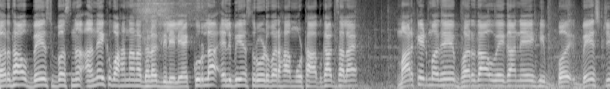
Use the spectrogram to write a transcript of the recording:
भरधाव बेस्ट बसनं अनेक वाहनांना धडक दिलेली आहे. कुर्ला एलबीएस रोडवर हा मोठा अपघात झालाय. मार्केटमध्ये भरधाव वेगाने ही ब बेस्टची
